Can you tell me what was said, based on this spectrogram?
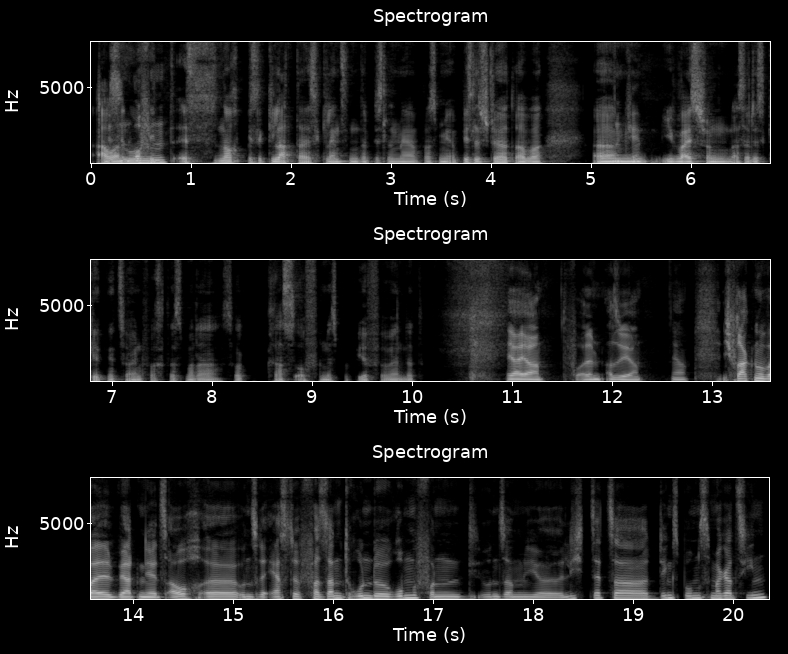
aber nur offen. mit, es ist noch ein bisschen glatter, es glänzend ein bisschen mehr, was mir ein bisschen stört, aber ähm, Okay. ich weiß schon, also das geht nicht so einfach, dass man da so krass offenes Papier verwendet. Ja, ja. Vor allem, also ja. Ja. Ich frage nur, weil wir hatten jetzt auch äh, unsere erste Versandrunde rum von unserem hier Lichtsetzer-Dingsbums-Magazin.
